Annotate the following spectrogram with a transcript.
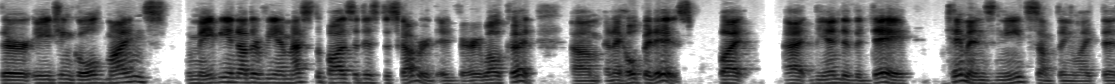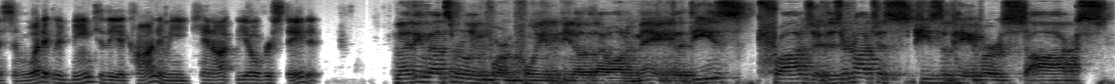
Their aging gold mines. Maybe another VMS deposit is discovered. It very well could, um, and I hope it is. But at the end of the day, Timmins needs something like this, and what it would mean to the economy cannot be overstated. And I think that's a really important point, you know, that I want to make that these projects, these are not just pieces of paper, stocks,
